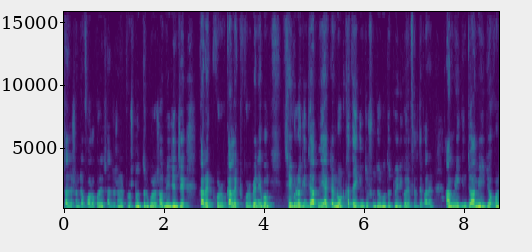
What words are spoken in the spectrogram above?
সাজেশনটা ফলো করে সাজেশনের প্রশ্ন উত্তরগুলো সব নিজে নিজে কালেক্ট করবে কালেক্ট করবেন এবং সেগুলো কিন্তু আপনি একটা নোট খাতায় কিন্তু সুন্দর মতো তৈরি করে ফেলতে পারেন। আমি কিন্তু, আমি যখন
